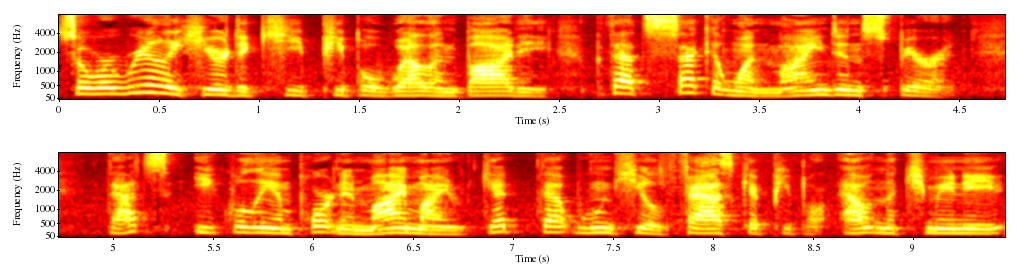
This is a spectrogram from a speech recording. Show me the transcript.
So we're really here to keep people well in body. But that second one, mind and spirit, that's equally important in my mind. Get that wound healed fast, get people out in the community,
